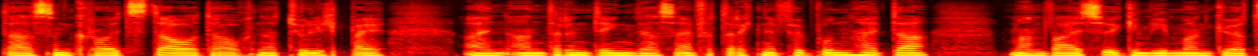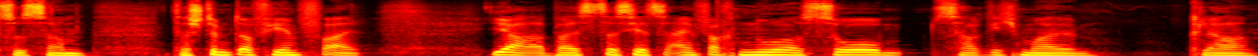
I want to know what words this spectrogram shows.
da ist ein Kreuz da oder auch natürlich bei allen anderen Dingen, da ist einfach direkt eine Verbundenheit da. Man weiß irgendwie, man gehört zusammen. Das stimmt auf jeden Fall. Ja, aber ist das jetzt einfach nur so, sag ich mal, klar,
